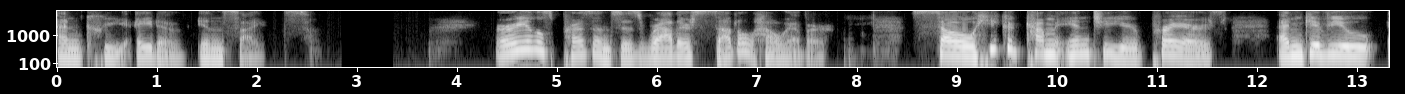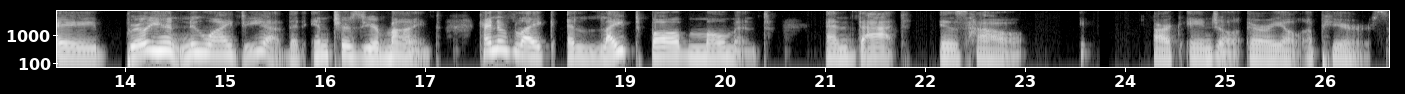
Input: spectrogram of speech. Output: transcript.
and creative insights. Uriel's presence is rather subtle, however. So he could come into your prayers and give you a brilliant new idea that enters your mind kind of like a light bulb moment. And that is how Archangel Uriel appears.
